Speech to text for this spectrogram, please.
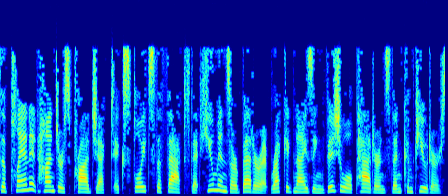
The Planet Hunters project exploits the fact that humans are better at recognizing visual patterns than computers.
